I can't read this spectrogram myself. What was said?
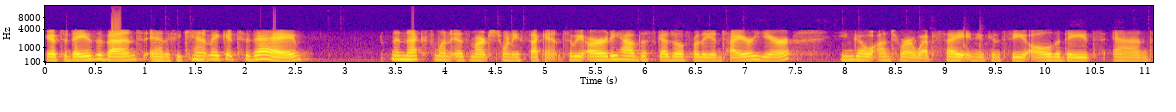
We have today's event, and if you can't make it today, the next one is March 22nd. So, we already have the schedule for the entire year. You can go onto our website and you can see all the dates and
